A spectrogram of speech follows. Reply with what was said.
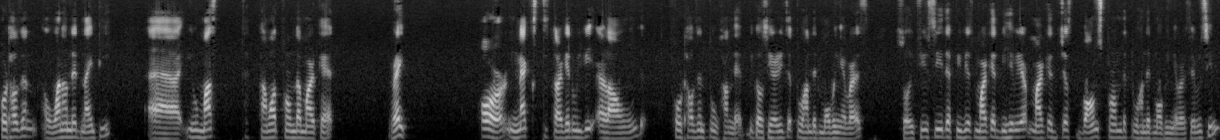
4190 uh, you must come out from the market right? Or next target will be around 4200 because here is a 200 moving average. So if you see the previous market behavior market just bounced from the 200 moving average. Have you seen?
